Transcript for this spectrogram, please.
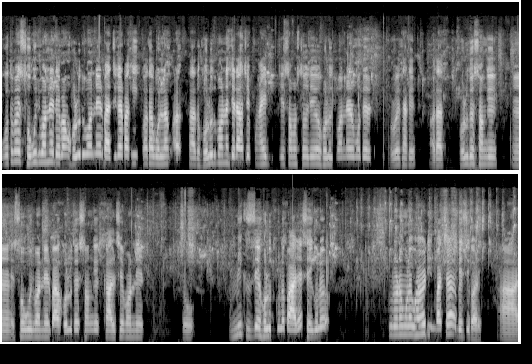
প্রথমে সবুজ বর্ণের এবং হলুদ বর্ণের বাহ্যিকার পাখির কথা বললাম, অর্থাৎ হলুদ বর্ণের যেটা হচ্ছে পাইট, যে সমস্ত যে হলুদ বর্ণের মধ্যে রয়ে থাকে, অর্থাৎ হলুদের সঙ্গে সবুজ বর্ণের বা হলুদের সঙ্গে কালচে বর্ণের, তো মিক্স যে হলুদগুলো পাওয়া যায় সেইগুলো তুলনামূলকভাবে ডিম বাচ্চা বেশি করে। আর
